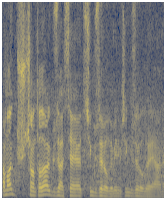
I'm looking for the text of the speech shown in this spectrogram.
Ama şu çantalar güzel. Seyahat için güzel oluyor. Benim için güzel oluyor yani.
